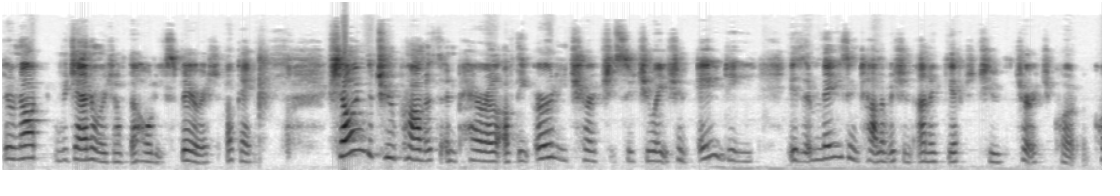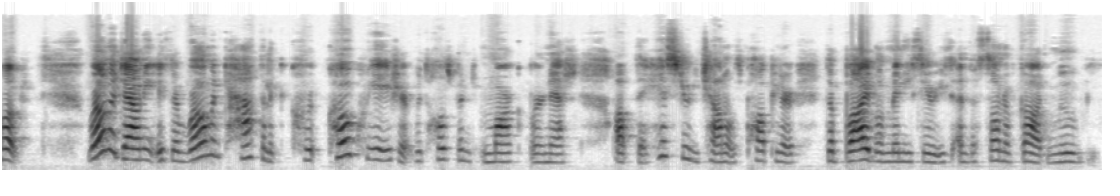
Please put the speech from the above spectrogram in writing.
they're not regenerate of the Holy Spirit. Okay showing the true promise and peril of the early church situation. AD is amazing television and a gift to the church, quote unquote. Roma Downey is the Roman Catholic co-creator with husband Mark Burnett of the History Channel's popular The Bible miniseries and the Son of God movie.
